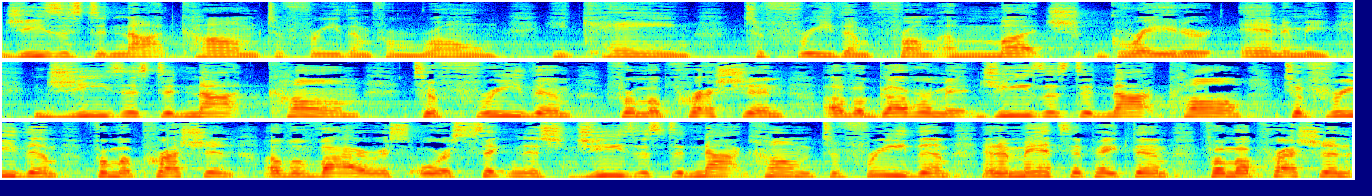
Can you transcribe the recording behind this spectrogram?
Jesus did not come to free them from Rome. He came to free them from a much greater enemy. Jesus did not come to free them from oppression of a government. Jesus did not come to free them from oppression of a virus or a sickness. Jesus did not come to free them and emancipate them from oppression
